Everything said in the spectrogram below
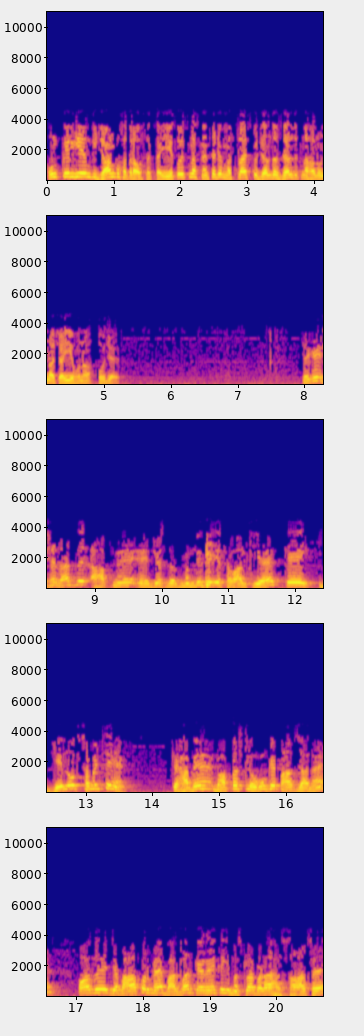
ان کے لیے ان کی جان کو خطرہ ہو سکتا ہے۔ یہ تو اتنا سینسٹیو مسئلہ ہے، اس کو جلد از جلد اتنا حل ہونا چاہیے، ہونا ہو جائے۔ دیکھیں شہزاد، آپ نے جس دردمندی سے یہ سوال کیا ہے کہ یہ لوگ سمجھتے ہیں کہ ہمیں واپس لوگوں کے پاس جانا ہے اور جب آپ اور میں بار بار کہہ رہے ہیں کہ یہ مسئلہ بڑا حساس ہے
